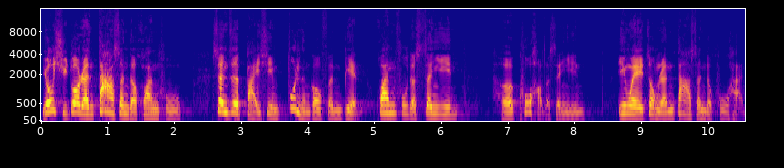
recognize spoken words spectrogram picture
有许多人大声的欢呼，甚至百姓不能够分辨。欢呼的声音和哭嚎的声音，因为众人大声的呼喊，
